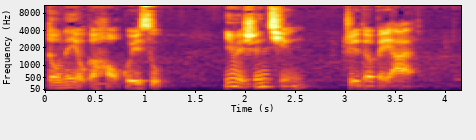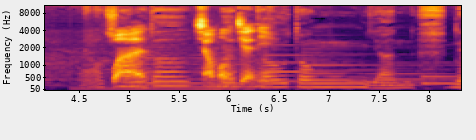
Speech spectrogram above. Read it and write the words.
都能有个好归宿，因为深情值得被爱。晚安，想梦见你。动人你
